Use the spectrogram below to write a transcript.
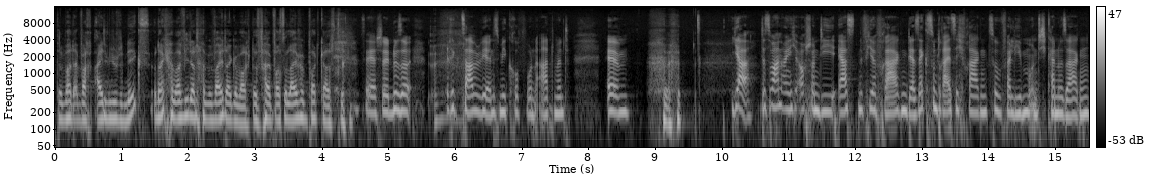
Dann war halt einfach eine Minute nix und dann kam er wieder und haben wir weitergemacht. Das war einfach so live im Podcast drin. Sehr schön. Nur so Rick Zabel, wie er ins Mikrofon atmet. Ähm, ja, das waren eigentlich auch schon die ersten vier Fragen der 36 Fragen zum Verlieben. Und ich kann nur sagen,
